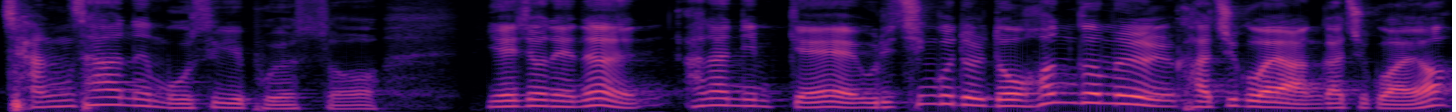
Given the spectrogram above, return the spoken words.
장사하는 모습이 보였어. 예전에는 하나님께 우리 친구들도 헌금을 가지고 와요, 안 가지고 와요?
